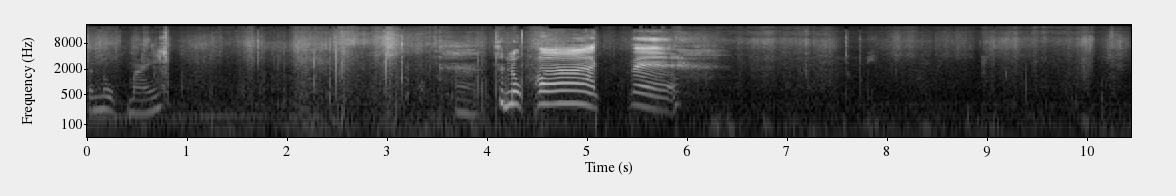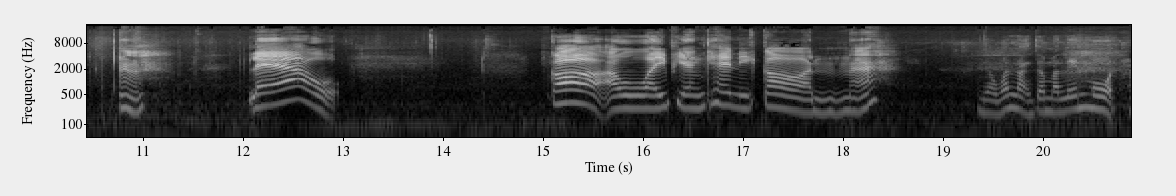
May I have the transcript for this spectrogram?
สนุกไหมอ่าสนุกมากแต่อะแล้ว ก็เอาไว้เพียงแค่นี้ก่อนนะ เดี๋ยววันหลังจะมาเล่นโหมดฮ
